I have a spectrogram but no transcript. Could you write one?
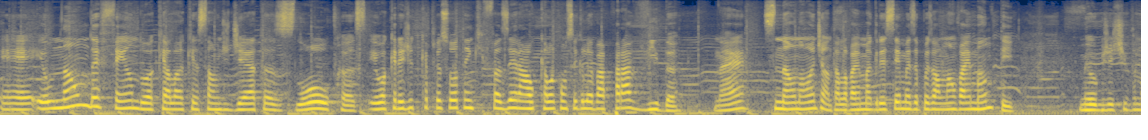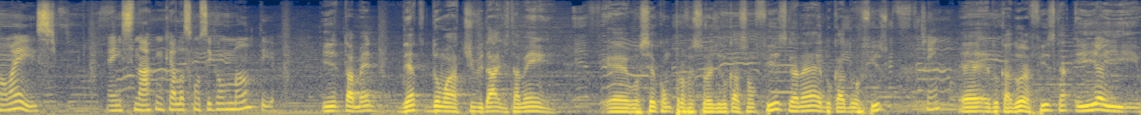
É, eu não defendo aquela questão de dietas loucas. Eu acredito que a pessoa tem que fazer algo que ela consiga levar para a vida, né? Senão não adianta. Ela vai emagrecer, mas depois ela não vai manter. Meu objetivo não é esse. É ensinar com que elas consigam manter. E também, dentro de uma atividade também, é, você como professora de educação física, né? Educador físico, Sim. é, educadora física, e aí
